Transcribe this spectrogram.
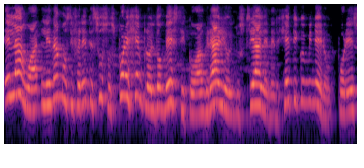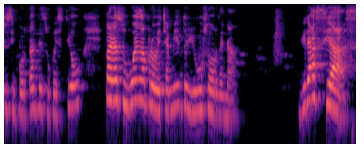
El agua le damos diferentes usos, por ejemplo, el doméstico, agrario, industrial, energético y minero. Por eso es importante su gestión para su buen aprovechamiento y uso ordenado. Gracias.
